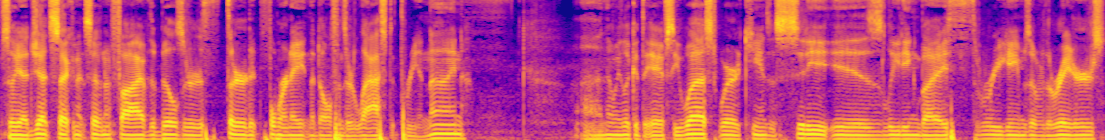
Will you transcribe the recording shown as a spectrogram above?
so yeah, Jets second at seven and five. The Bills are third at four and eight, and the Dolphins are last at three and nine. Uh, and then we look at the AFC West, where Kansas City is leading by three games over the Raiders.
